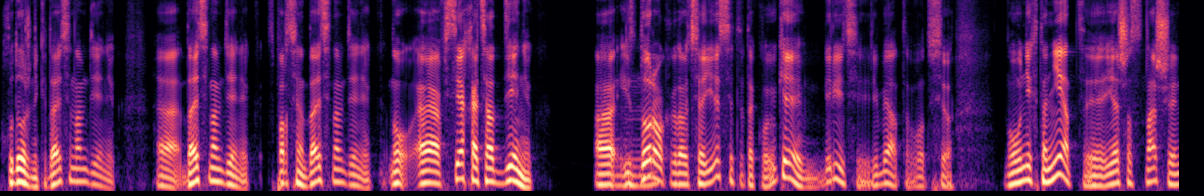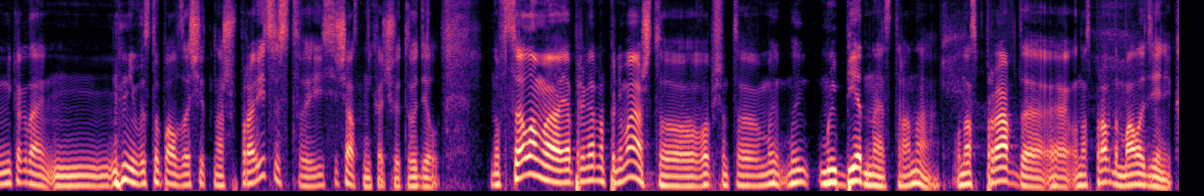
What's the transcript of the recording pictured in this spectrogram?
Художники, дайте нам денег. Дайте нам денег. Спортсмены, дайте нам денег. Ну, все хотят денег. А, И здорово, когда у тебя есть, и ты такой, окей, берите, ребята, вот все. Но у них-то нет. Э, Я сейчас, знаешь, я никогда не выступал в защиту нашего правительства, и сейчас не хочу этого делать. Но в целом э, я примерно понимаю, что, в общем-то, мы, мы, мы бедная страна. У нас правда, э, у нас правда мало денег.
